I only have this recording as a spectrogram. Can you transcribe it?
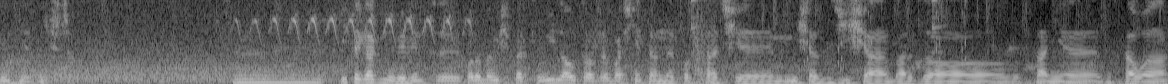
więc nie zniszczę. Mm, I tak jak mówię, więc y, podoba mi się perk Willow, to że właśnie ten postać y, misia z dzisia bardzo zostanie, została y,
